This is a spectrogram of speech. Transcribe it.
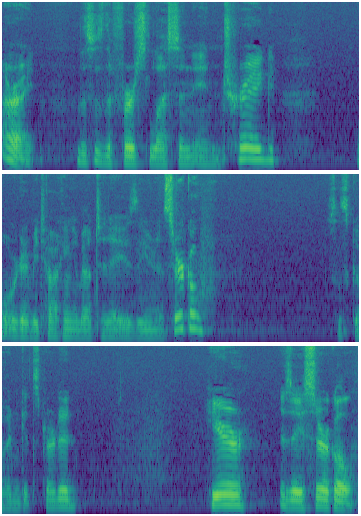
Alright, this is the first lesson in trig. What we're going to be talking about today is the unit circle. So let's go ahead and get started. Here is a circle.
